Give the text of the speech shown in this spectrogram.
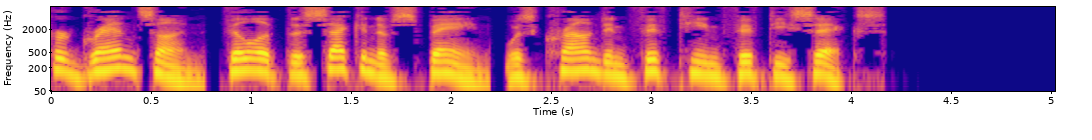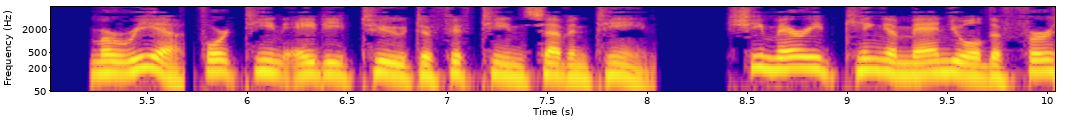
Her grandson, Philip II of Spain, was crowned in 1556. Maria 1482 She married King Emmanuel I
